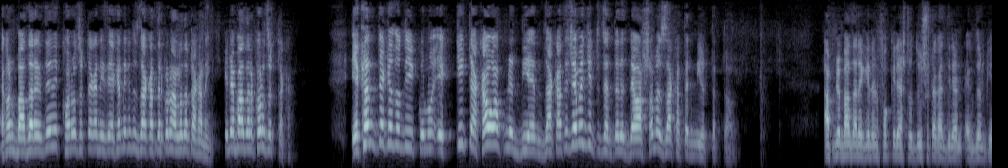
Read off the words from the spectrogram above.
এখন বাজারে যে খরচের টাকা নিয়েছে, এখানে কিন্তু জাকাতের কোনো আলাদা টাকা নেই, এটা বাজার খরচের টাকা। এখান থেকে যদি কোনো একটি টাকাও আপনি দিয়েন, জাকাত হিসেবে যেতে চান, তাহলে দেওয়ার সময় জাকাতের নিয়ত থাকতে হবে। আপনি বাজারে গেলেন, ফকিরে আসলো, দুইশো টাকা দিলেন একজনকে,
